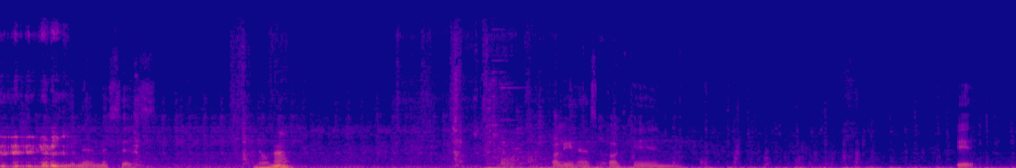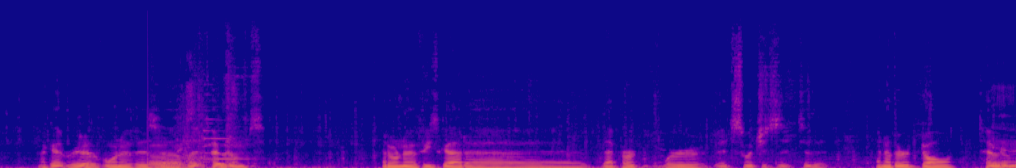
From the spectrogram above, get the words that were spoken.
The Nemesis. I don't know. Probably has fucking shit. I got rid of one of his Oh, uh, lit totems. I don't know if he's got uh, that perk where it switches it to the another dull totem.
